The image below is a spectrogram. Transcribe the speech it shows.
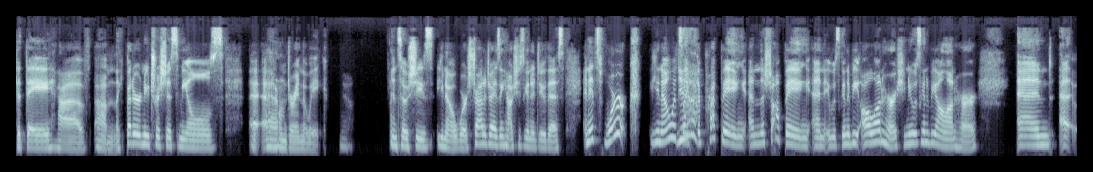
that they have um, like better nutritious meals at, at home during the week. Yeah. And so she's, you know, we're strategizing how she's going to do this. And it's work, you know, it's Yeah. like the prepping and the shopping. And it was going to be all on her. She knew it was going to be all on her. And uh,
